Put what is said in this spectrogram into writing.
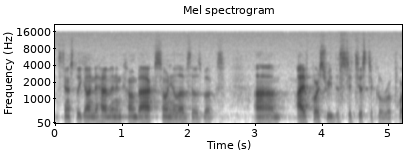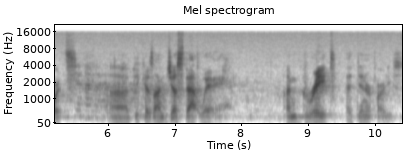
ostensibly gone to heaven and come back. Sonia loves those books. Um, I, of course, read the statistical reports uh, because I'm just that way. I'm great at dinner parties.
